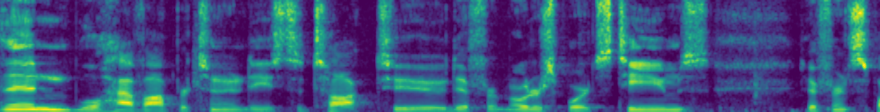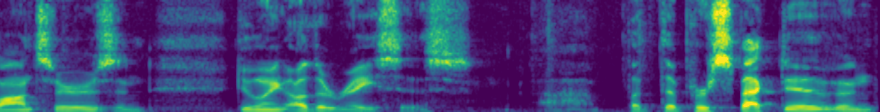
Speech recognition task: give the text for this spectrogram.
Then we'll have opportunities to talk to different motorsports teams, different sponsors, and doing other races. Uh, but the perspective and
